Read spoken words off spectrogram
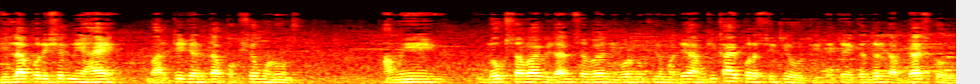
जिल्हा परिषद निहाय भारतीय जनता पक्ष म्हणून आम्ही लोकसभा विधानसभा निवडणुकीमध्ये आमची काय परिस्थिती होती त्याचा एकंदरीत अभ्यास करून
